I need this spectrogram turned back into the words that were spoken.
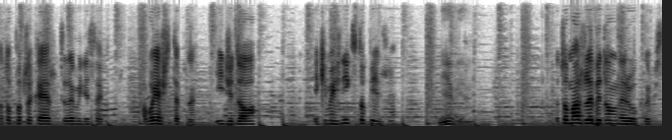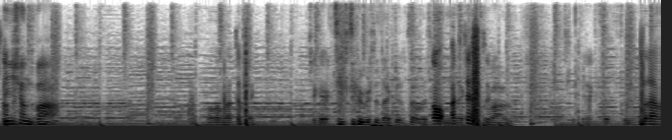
No to poczekaj, aż tyle minie sekund. Albo ja się tepnę. Idzie do... Jaki nick 105, nie? Nie wiem. No to masz lewy dolny róg napisany. 52. No dobra, tepaj. Czekaj, akceptuj, muszę zaakceptować. No, bo nie akceptuj. zaakceptowałem. Czekaj, akceptuj. Dobra.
